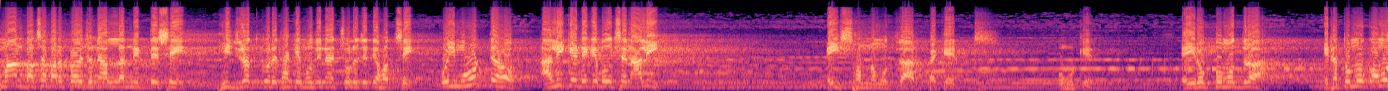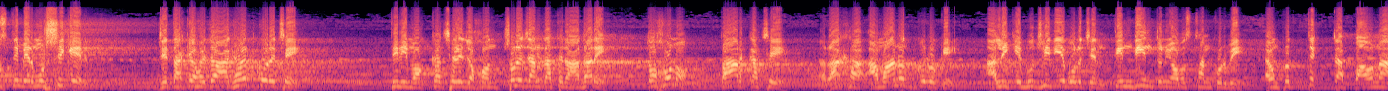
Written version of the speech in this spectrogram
ইমান বাঁচাবার প্রয়োজনে আল্লাহর নির্দেশে হিজরত করে থাকে, মদিনায় চলে যেতে হচ্ছে। ওই মুহূর্তে হোক, আলীকে ডেকে বলছেন, আলী, এই স্বর্ণ মুদ্রার প্যাকেট অমুকের। এই রৌপ্য মুদ্রা, এটা তমুক অমুসলিমের মুশিকের যে তাকে হয়তো আঘাত করেছে। তিনি মক্কা ছেড়ে যখন চলে যান রাতের আধারে, তখনও তার কাছে রাখা আমানতগুলোকে আলীকে বুঝিয়ে দিয়ে বলেছেন, তিন দিন তুমি অবস্থান করবে এবং প্রত্যেকটা পাওনা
